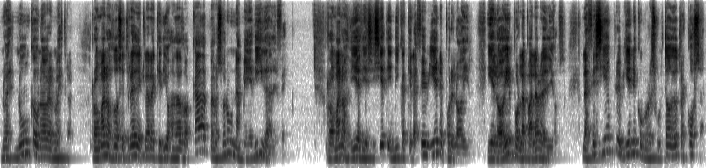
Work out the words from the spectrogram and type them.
No es nunca una obra nuestra. Romanos 12.3 declara que Dios ha dado a cada persona una medida de fe. Romanos 10, 17 indica que la fe viene por el oír y el oír por la palabra de Dios. La fe siempre viene como resultado de otra cosa.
